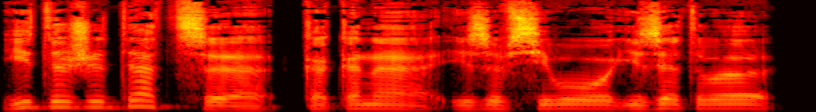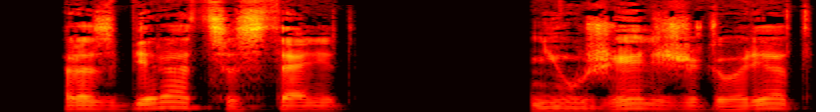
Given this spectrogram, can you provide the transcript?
и дожидаться, как она из-за всего из этого разбираться станет. Неужели же, говорят,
